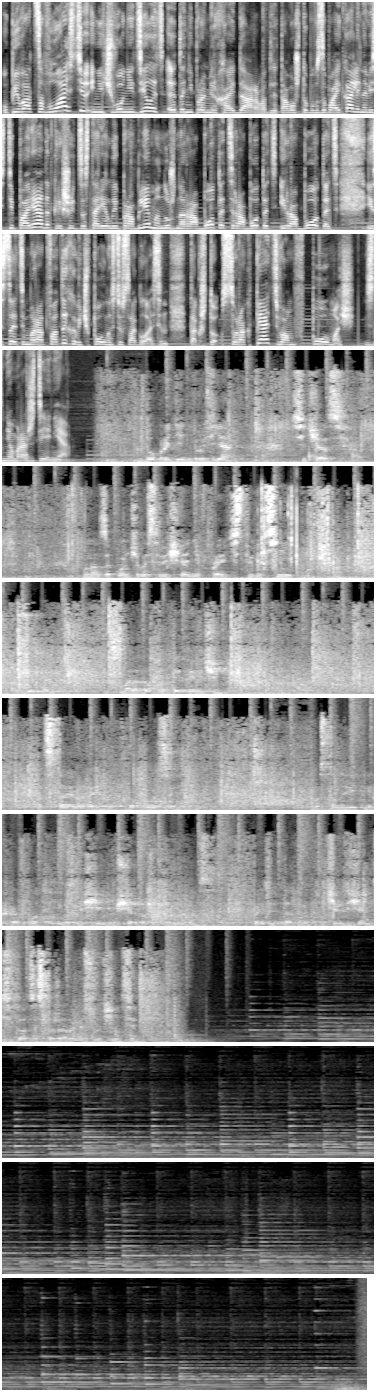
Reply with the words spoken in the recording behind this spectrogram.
Упиваться властью и ничего не делать – это не про мир Хайдарова. Для того, чтобы в Забайкале навести порядок, решить застарелые проблемы, нужно работать, работать и работать. И с этим Марат Фатыхович полностью согласен. Так что 45 вам в помощь. С днем рождения! Добрый день, друзья! Сейчас у нас закончилось совещание в правительстве России, с Маратом Фатыховичем отстаивали вопросы восстановительных работ и возмещения ущерба, который у нас по результатам чрезвычайной ситуации с пожарами случился.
